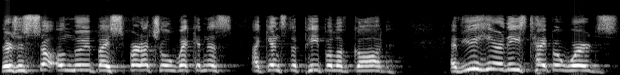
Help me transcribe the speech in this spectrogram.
There's a subtle move by spiritual wickedness against the people of God. If you hear these type of words,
